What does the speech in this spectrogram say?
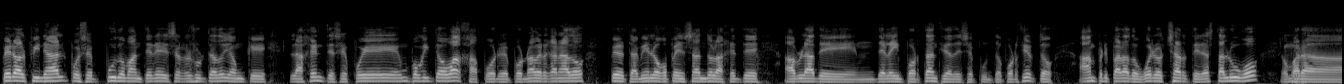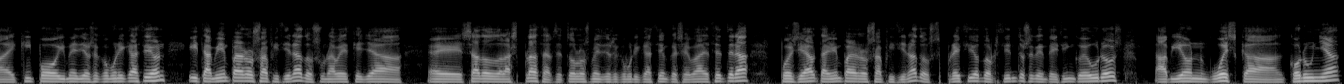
pero al final pues se pudo mantener ese resultado y aunque la gente se fue un poquito baja por, por no haber ganado, pero también luego pensando la gente habla de, de la importancia de ese punto. Por cierto, han preparado vuelos charter hasta Lugo para equipo y medios de comunicación y también para los aficionados, una vez que ya eh, se ha dado las plazas de todos los medios de comunicación que se va, etcétera, pues ya también para los aficionados, precio 275 euros, avión Huesca Coruña,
